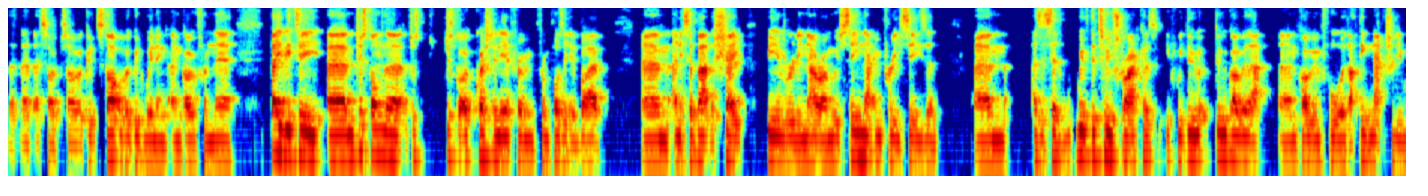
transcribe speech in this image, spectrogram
let, us hope so. A good start with a good win and, and go from there. David T, um, just on the just just got a question here from from Positive Vibe, um, and it's about the shape being really narrow, and we've seen that in pre-season. Um, as I said, with the two strikers, if we do do go with that um, going forward, I think naturally,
